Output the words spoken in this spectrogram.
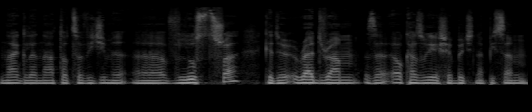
nagle na to, co widzimy e, w lustrze, kiedy Red Rum okazuje się być napisem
